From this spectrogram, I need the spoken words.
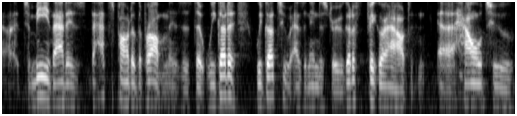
uh, to me, that is that's part of the problem. Is is that we got to we've got to, as an industry, we've got to figure out uh, how to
